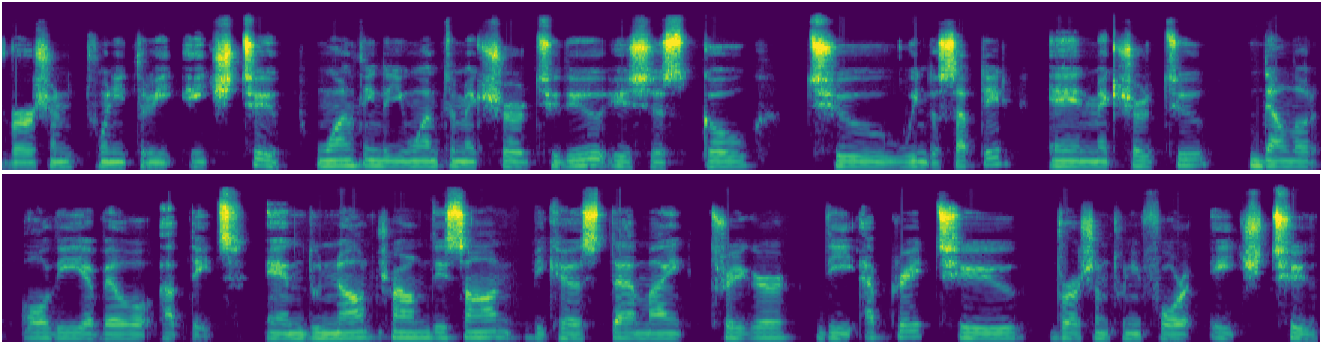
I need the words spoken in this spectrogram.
version 23H2. One thing that you want to make sure to do is just go to Windows Update and make sure to download all the available updates and do not turn this on because that might trigger the upgrade to version 24H2.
